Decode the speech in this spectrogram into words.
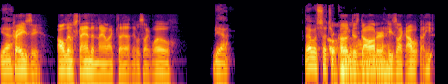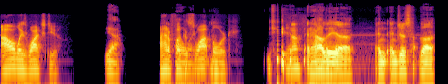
yeah, crazy. All them standing there like that. It was like whoa. Yeah. That was such a Oh, great Hugged his moment, daughter, and he's like, I he, I always watched you. yeah, I had a fucking Always. SWAT board. You know. and how the uh, and and just the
